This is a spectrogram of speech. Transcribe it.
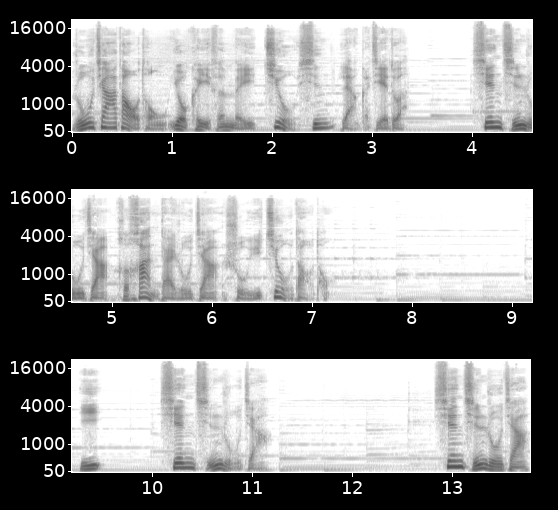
儒家道统又可以分为旧新两个阶段，先秦儒家和汉代儒家属于旧道统。一，先秦儒家。先秦儒家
